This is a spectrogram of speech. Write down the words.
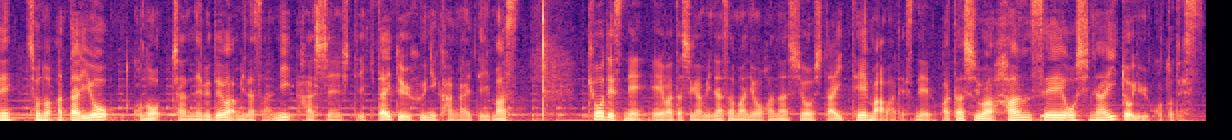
ね、そのあたりをこのチャンネルでは皆さんに発信していきたいというふうに考えています。今日ですね、私が皆様にお話をしたいテーマはですね、私は反省をしないということです。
